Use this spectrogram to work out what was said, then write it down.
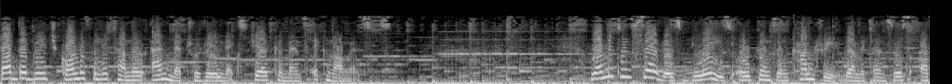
Podda Bridge, Karnaphuli Tunnel and Metro Rail next year, commence economists. Remittance service Blaze opens in country. Remittances of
